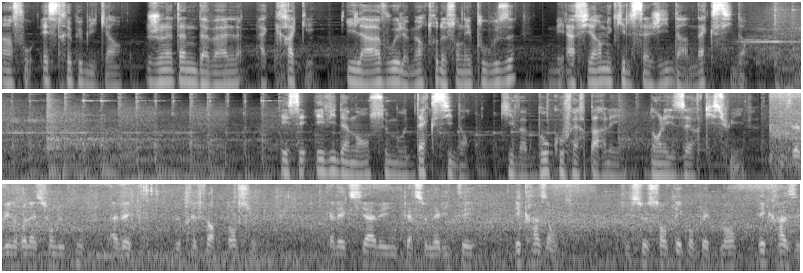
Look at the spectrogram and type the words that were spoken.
info Est républicain, Jonathan Daval a craqué. Il a avoué le meurtre de son épouse, mais affirme qu'il s'agit d'un accident. Et c'est évidemment ce mot d'accident qui va beaucoup faire parler dans les heures qui suivent. Ils avaient une relation de couple avec de très fortes tensions, qu'Alexia avait une personnalité écrasante, qu'il se sentait complètement écrasé,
